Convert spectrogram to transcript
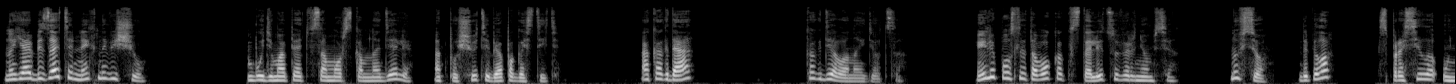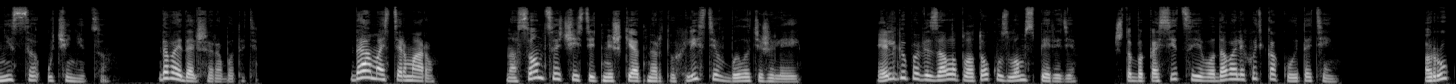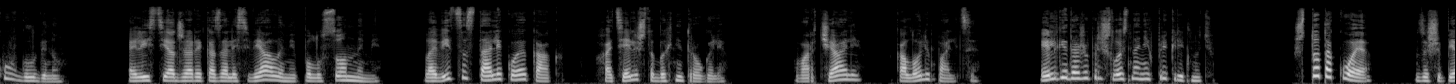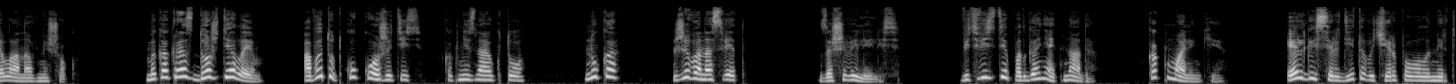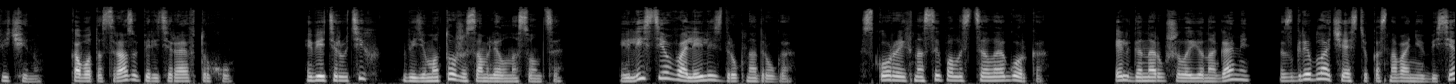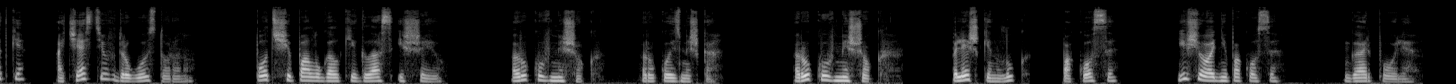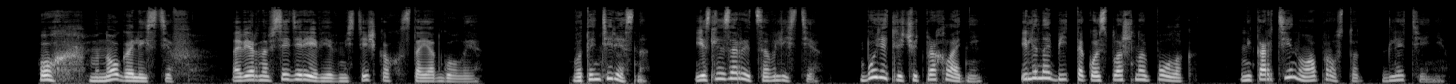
Но я обязательно их навещу. Будем опять в Саморском наделе, отпущу тебя погостить. А когда? Как дело найдется. Или после того, как в столицу вернемся. Ну все, допила? Спросила у Нисса ученицу. Давай дальше работать. Да, мастер Мару. На солнце чистить мешки от мертвых листьев было тяжелее. Эльга повязала платок узлом спереди, чтобы косицы его давали хоть какую-то тень. Руку в глубину. Листья от жары казались вялыми, полусонными. Ловиться стали кое-как. Хотели, чтобы их не трогали. Ворчали, кололи пальцы. Эльге даже пришлось на них прикрикнуть. «Что такое?» — зашипела она в мешок. «Мы как раз дождь делаем, а вы тут кукожитесь, как не знаю кто. Ну-ка, живо на свет!» Зашевелились. «Ведь везде подгонять надо, как маленькие». Эльга сердито вычерпывала мертвечину кого-то сразу перетирая в труху. Ветер утих, видимо, тоже сомлел на солнце, и листья ввалились друг на друга. Скоро их насыпалась целая горка. Эльга нарушила ее ногами, сгребла частью к основанию беседки, а частью в другую сторону. Пот щипал уголки глаз и шею. Руку в мешок, руку из мешка. Руку в мешок. Плешкин лук, покосы. Еще одни покосы. Гарь поля. Ох, много листьев. Наверное, все деревья в местечках стоят голые. Вот интересно, если зарыться в листья, будет ли чуть прохладней? Или набить такой сплошной полог? Не картину, а просто для тени.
